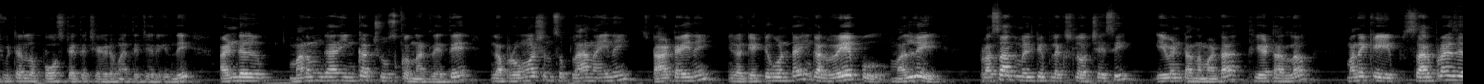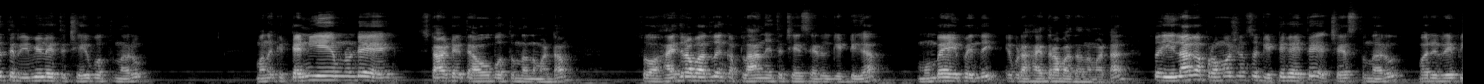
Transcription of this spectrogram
ట్విట్టర్లో పోస్ట్ అయితే చేయడం అయితే జరిగింది. అండ్ మనం కానీ ఇంకా చూసుకున్నట్లయితే ఇంకా ప్రమోషన్స్ ప్లాన్ అయినాయి స్టార్ట్ అయినాయి ఇంకా గట్టిగా ఉంటాయి. ఇంకా రేపు మళ్ళీ ప్రసాద్ మల్టీప్లెక్స్లో వచ్చేసి ఈవెంట్ అన్నమాట థియేటర్లో మనకి సర్ప్రైజ్ అయితే రివీల్ అయితే చేయబోతున్నారు. మనకి టెన్ ఏఎం నుండే స్టార్ట్ అయితే అవ్వబోతుంది అనమాట సో హైదరాబాద్లో ఇంకా ప్లాన్ అయితే చేశారు గట్టిగా. ముంబై అయిపోయింది ఇప్పుడు హైదరాబాద్ అనమాట సో ఇలాగ ప్రమోషన్స్ గట్టిగా అయితే చేస్తున్నారు. మరి రేపు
